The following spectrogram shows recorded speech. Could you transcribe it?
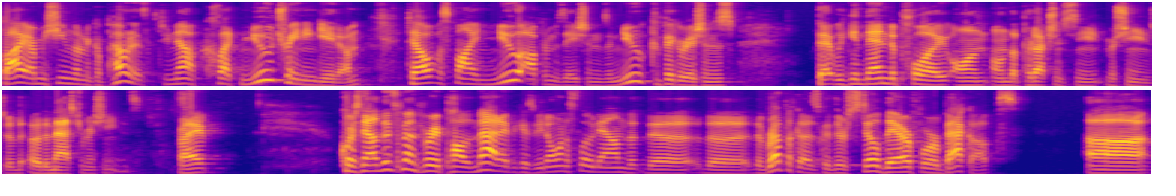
by our machine learning components to now collect new training data to help us find new optimizations and new configurations that we can then deploy on, on the production machines or the, or the master machines, right? Of course, now this becomes very problematic because we don't want to slow down the, the, the, the replicas because they're still there for backups. Uh,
